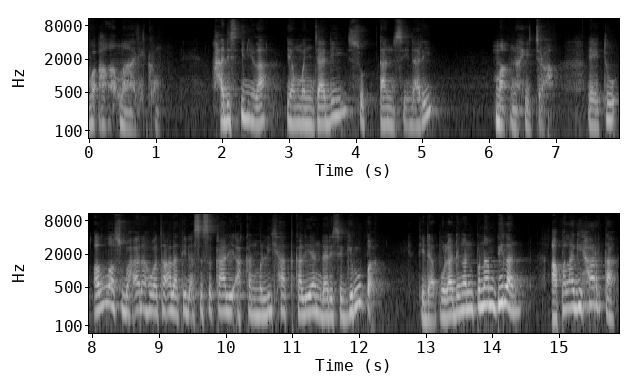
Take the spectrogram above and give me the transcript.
wa a'malikum. Hadis inilah yang menjadi substansi dari makna hijrah yaitu Allah Subhanahu wa taala tidak sesekali akan melihat kalian dari segi rupa, tidak pula dengan penampilan, apalagi harta,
